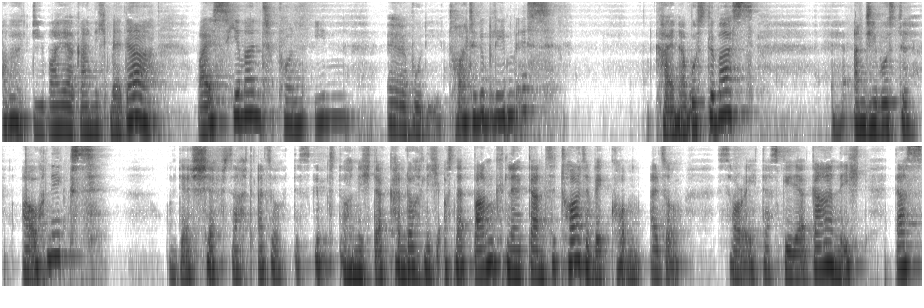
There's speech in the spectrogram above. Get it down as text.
Aber die war ja gar nicht mehr da. Weiß jemand von Ihnen, äh, wo die Torte geblieben ist? Keiner wusste was. Äh, Angie wusste auch nichts. Und der Chef sagt, also, das gibt's doch nicht. Da kann doch nicht aus einer Bank eine ganze Torte wegkommen. Also, sorry, das geht ja gar nicht. Das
